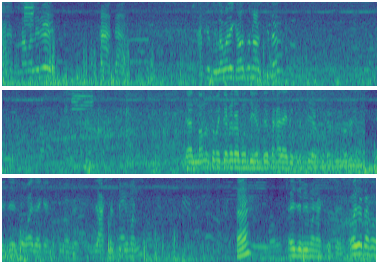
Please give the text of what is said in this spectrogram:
আরে, ধুলাবালি রে। আজকে ধুলাবালি খাওয়ার জন্য আসছি না। মানুষ সবাই ক্যামেরার বন্দি এখান থেকে টাকা যায় দেখতেছি এয়ারপোর্টের ভিতরে। এই যে সবাই দেখেন কীভাবে। এই যে আসতেছে বিমান। হ্যাঁ? এই যে বিমান আসতেছে। ওই যে দেখো।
